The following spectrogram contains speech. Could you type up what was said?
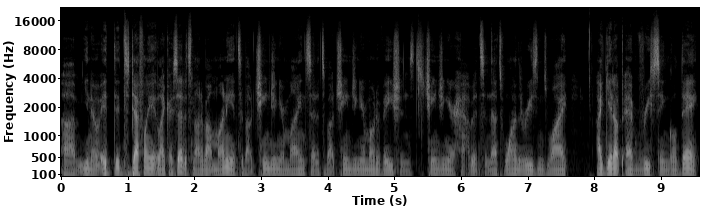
Um, you know, it, it's definitely, like I said, it's not about money. It's about changing your mindset. It's about changing your motivations. It's changing your habits. And that's one of the reasons why I get up every single day.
